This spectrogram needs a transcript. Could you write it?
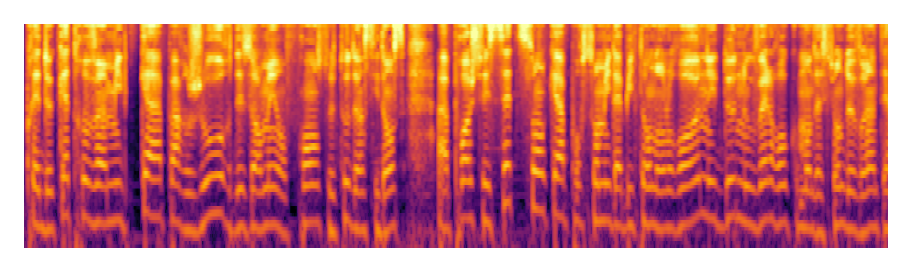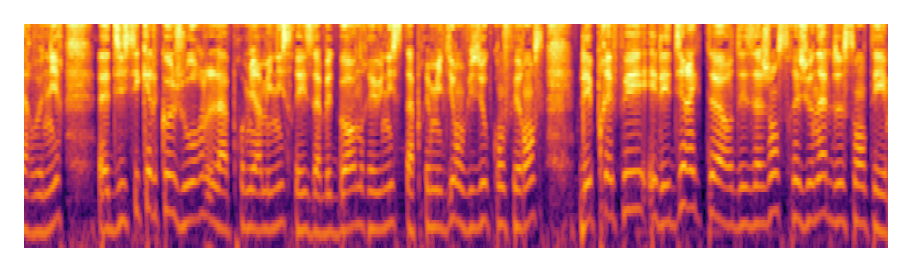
Près de 80 000 cas par jour désormais en France. Le taux d'incidence approche les 700 cas pour 100 000 habitants dans le Rhône et de nouvelles recommandations devraient intervenir d'ici quelques jours. La première ministre Elisabeth Borne réunit cet après-midi en visioconférence les préfets et les directeurs des agences régionales de santé.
